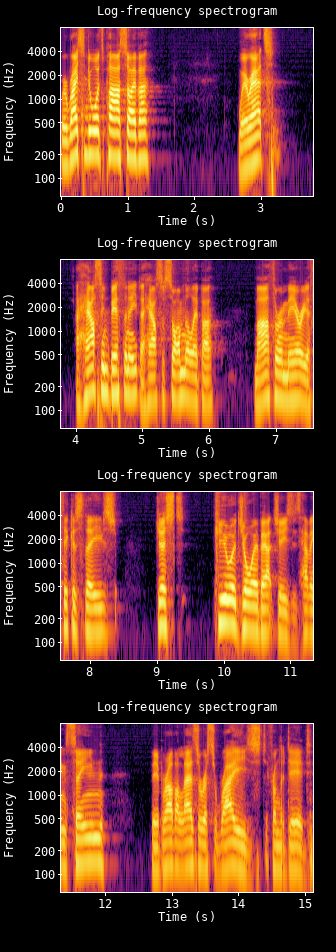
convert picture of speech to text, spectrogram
We're racing towards Passover. We're at a house in Bethany, the house of Simon the leper. Martha and Mary are thick as thieves, just pure joy about Jesus, having seen their brother Lazarus raised from the dead,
